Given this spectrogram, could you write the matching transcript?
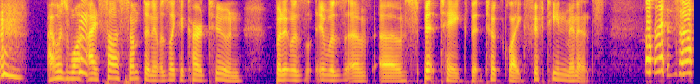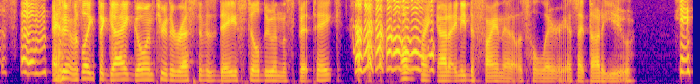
I was wa- I saw something. It was like a cartoon, but it was it was a, a spit take that took like 15 minutes, oh, that's awesome. and it was like the guy going through the rest of his day still doing the spit take. Oh my god, I need to find that. It was hilarious. I thought of you. it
